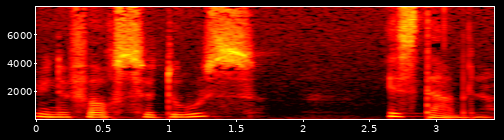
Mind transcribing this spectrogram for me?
Une force douce et stable.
